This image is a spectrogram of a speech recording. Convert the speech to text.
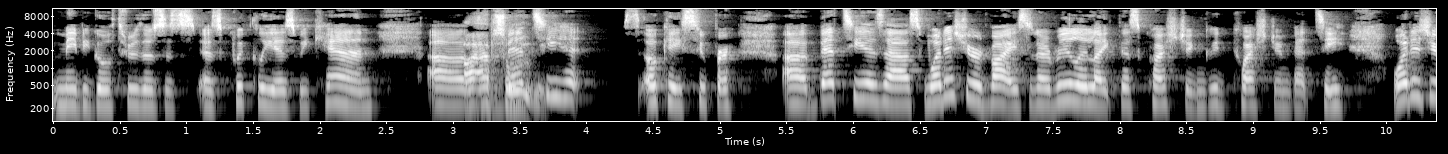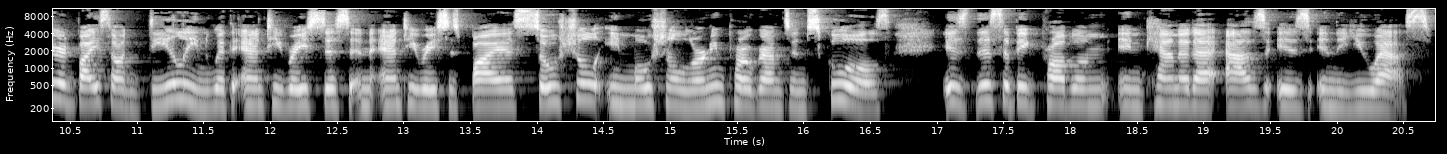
maybe go through those as, as quickly as we can. Uh, absolutely. Betsy, Okay, super. Uh, Betsy has asked, What is your advice? And I really like this question. Good question, Betsy. What is your advice on dealing with anti racist and anti racist bias, social emotional learning programs in schools? Is this a big problem in Canada as is in the US?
